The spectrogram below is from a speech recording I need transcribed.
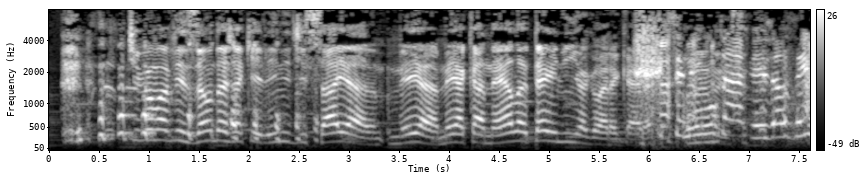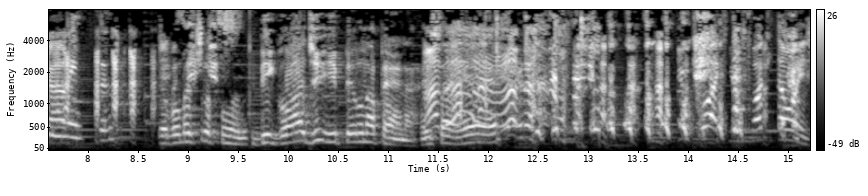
Tive uma visão da Jaqueline de saia meia, meia canela, terninho agora, cara. Você nem sabe, eu já usei muito. Eu vou mais profundo. Bigode e pelo na perna. Isso aí é. E o Foque? E o Foque tá onde?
